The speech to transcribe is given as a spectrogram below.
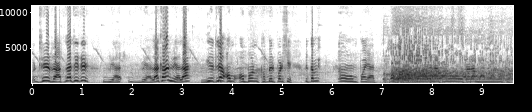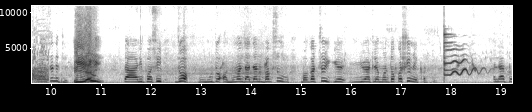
જે રાતના જે વહેલા થાય ને વહેલા એટલે અમ- અમને ખબર પડશે કે તમે તાણી પછી જો હું તો હનુમાન દાદાનો ભગશું છું ભગત છું એટલે મને તો કશું નહીં કરતું. એટલે તો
